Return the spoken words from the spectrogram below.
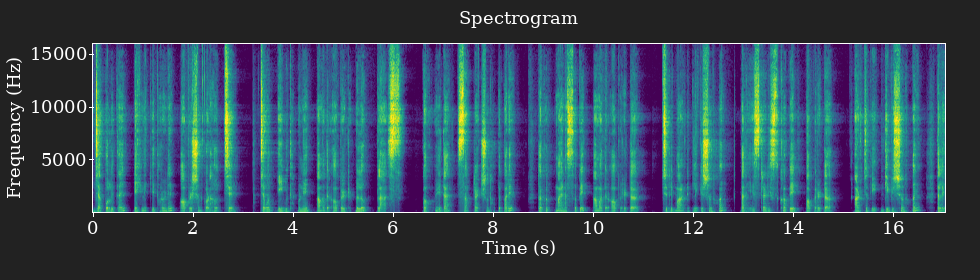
যা বলে দেয় এখানে কি ধরনের অপারেশন করা হচ্ছে। যেমন এই উদাহরণে আমাদের অপারেটর হলো প্লাস কখনো এটা সাবট্রাকশন হতে পারে তখন মাইনাস হবে আমাদের অপারেটর যদি মাল্টিপ্লিকেশন হয়, তাহলে স্টারিস্ক হবে অপারেটর আর যদি ডিভিশন হয়, তাহলে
